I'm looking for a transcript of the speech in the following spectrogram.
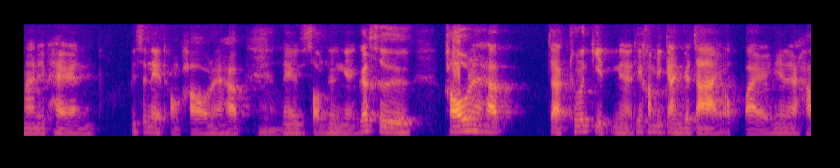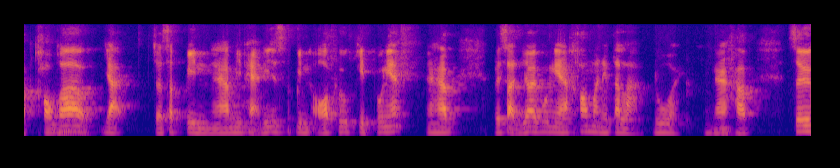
มาในแผน business ของเขานะครับอืมในสองหนึ่งเนี่ยก็คือเขานะครับจากธุรกิจเนี่ยที่เขามีการกระจายออกไปเนี่ยนะครับเขาก็อยาก จะสปินนะครับมีแผนที่จะสปินออฟธุรกิจพวกนี้นะครับบริษัทย่อยพวกนี้เข้ามาในตลาดด้วยนะครับ ซึ่ง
